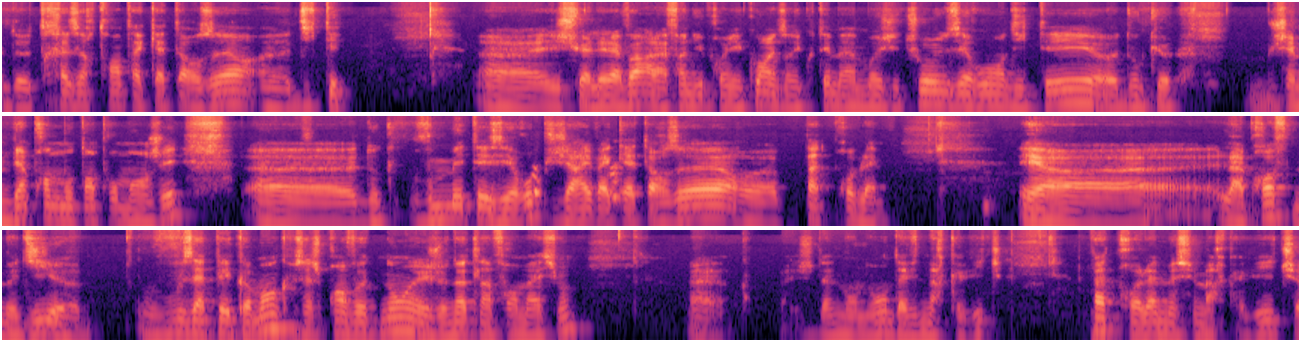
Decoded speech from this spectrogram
de 13h30 à 14h dictée. Et je suis allé la voir à la fin du premier cours en disant écoutez, moi j'ai toujours eu zéro en dictée, donc j'aime bien prendre mon temps pour manger. donc vous me mettez zéro, puis j'arrive à 14h, pas de problème. Et euh, la prof me dit euh, Vous vous appelez comment? Comme ça, je prends votre nom et je note l'information. Euh, je donne mon nom, David Markovitch. Pas de problème, monsieur Markovitch.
